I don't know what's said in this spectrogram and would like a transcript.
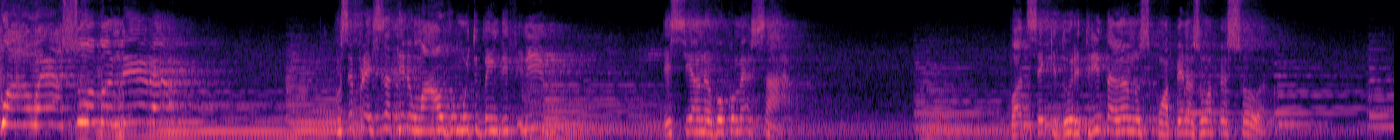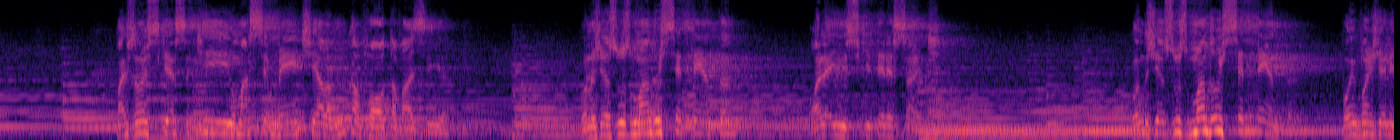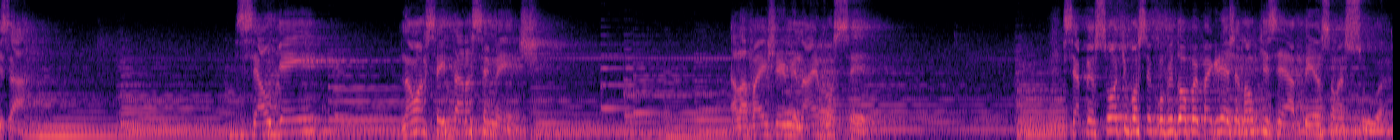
Qual é a sua bandeira? Você precisa ter um alvo muito bem definido. Esse ano eu vou começar. Pode ser que dure 30 anos com apenas uma pessoa. Mas não esqueça que uma semente, ela nunca volta vazia. Quando Jesus manda os 70, olha isso que interessante. Quando Jesus manda os 70, vou evangelizar. Se alguém não aceitar a semente, ela vai germinar em você. Se a pessoa que você convidou para ir para a igreja não quiser, a bênção é sua.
